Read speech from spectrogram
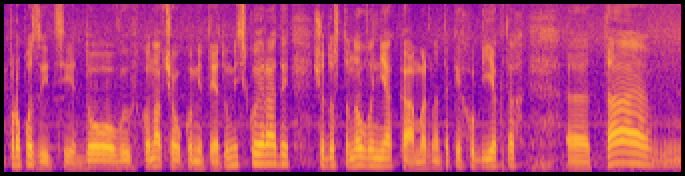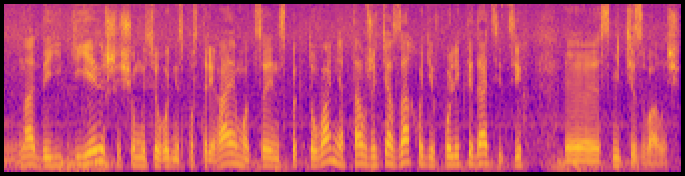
пропозиції до виконавчого комітету міської ради щодо встановлення камер на таких об'єктах. Е, Та найдієвіше, що ми сьогодні спостерігаємо, це інспектування та вжиття заходів по ліквідації цих е, сміттєзвалищ.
